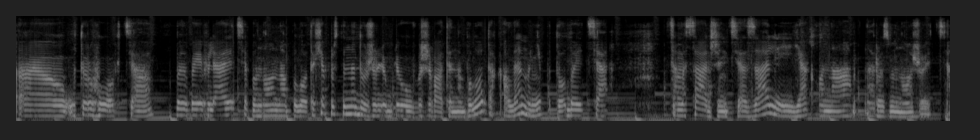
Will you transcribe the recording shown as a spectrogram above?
е, у торговця. Виявляється, воно на болотах. Я просто не дуже люблю виживати на болотах, але мені подобається саме саджанці азалії, як вона розмножується.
